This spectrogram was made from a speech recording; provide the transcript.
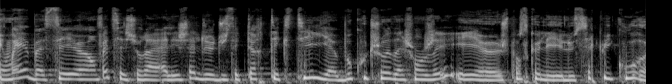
Ouais, bah c'est euh, en fait c'est sur à l'échelle du, du, secteur textile, il y a beaucoup de choses à changer et euh, je pense que les, le circuit court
